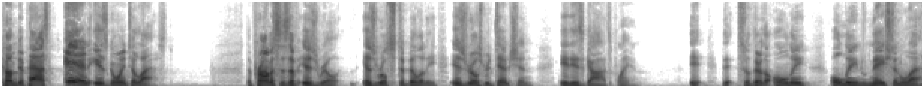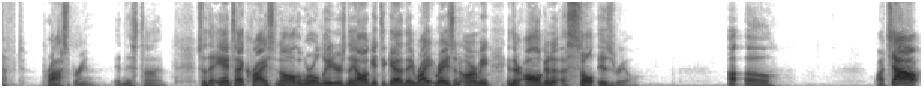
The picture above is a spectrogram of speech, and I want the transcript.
come to pass and is going to last. The promises of Israel Israel's stability, Israel's redemption. It is God's plan. It, so they're the only, only nation left prospering in this time. So the Antichrist and all the world leaders, and they all get together, they raise an army, and they're all going to assault Israel. Uh oh. Watch out.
